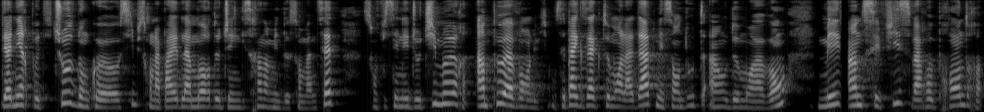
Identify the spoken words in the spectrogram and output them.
Dernière petite chose, donc aussi puisqu'on a parlé de la mort de Genghis Khan en 1227, son fils aîné Jochi meurt un peu avant lui. On ne sait pas exactement la date, mais sans doute un ou deux mois avant. Mais un de ses fils va reprendre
